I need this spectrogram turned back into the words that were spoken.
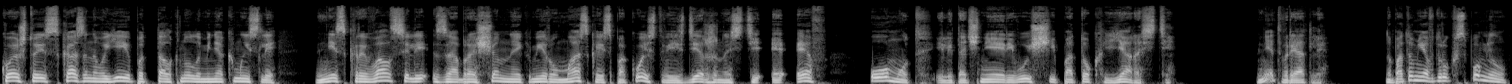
Кое-что из сказанного ею подтолкнуло меня к мысли, не скрывался ли за обращенной к миру маской спокойствия и сдержанности ЭФ омут, или точнее ревущий поток ярости. Нет, вряд ли. Но потом я вдруг вспомнил,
